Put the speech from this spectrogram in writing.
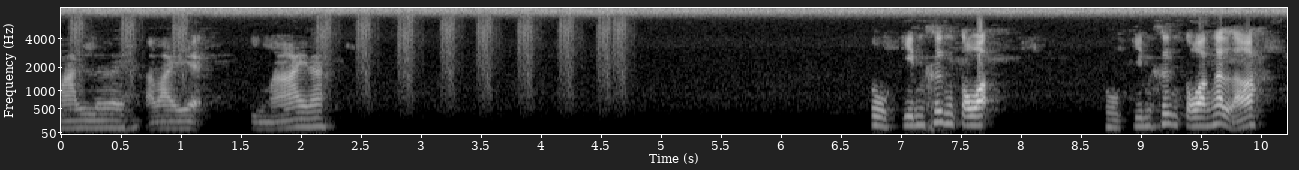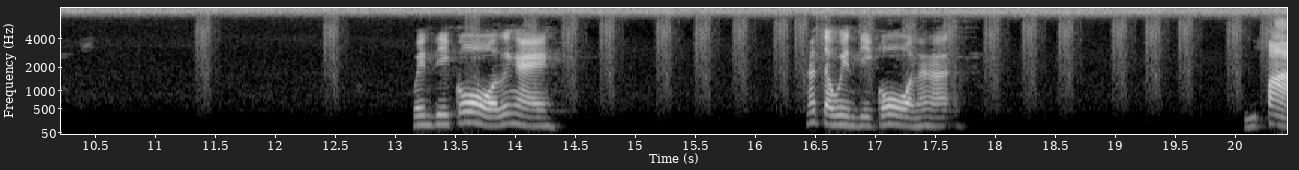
มันเลยอะไรอะกิ่งไม้นะ ถูกกินครึ่งตัว ถูกกินครึ่งตัวงั้นเหรอ เวนดิโก้หรือไง น่าจะเวนดิโก้นะฮะผีป่า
